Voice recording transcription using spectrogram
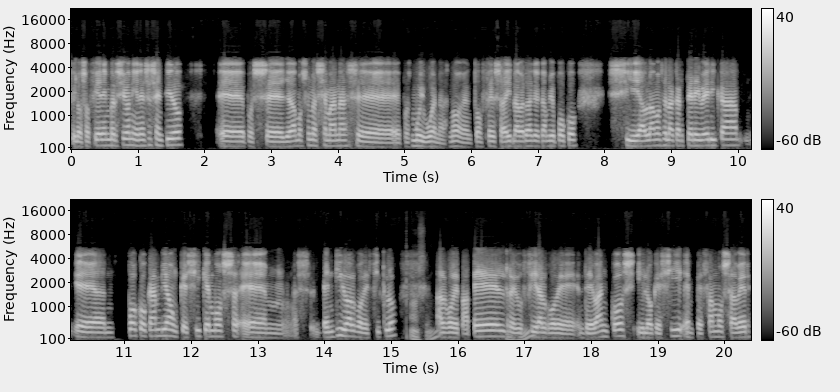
filosofía de inversión y en ese sentido eh, pues llevamos unas semanas pues muy buenas, ¿no? Entonces ahí la verdad que cambió poco. Si hablamos de la cartera ibérica, poco cambio, aunque sí que hemos vendido algo de ciclo, ah, algo de papel, reducir algo de, de, bancos y lo que sí empezamos a ver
